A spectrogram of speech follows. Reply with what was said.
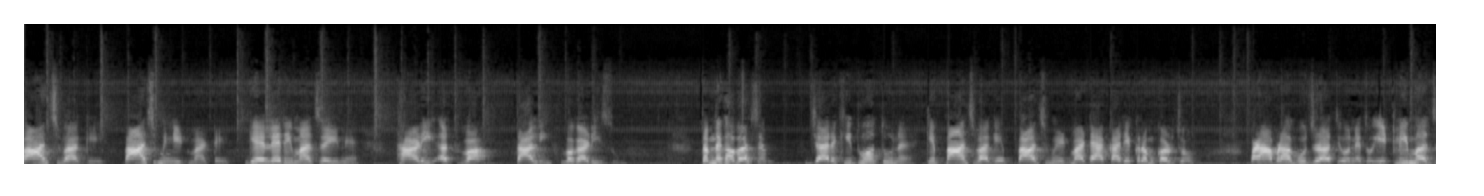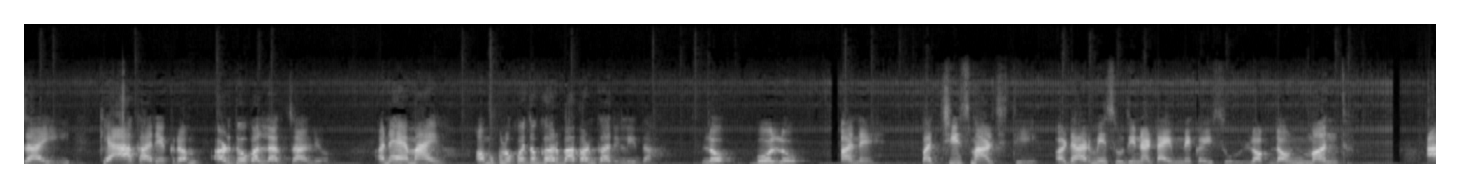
પાંચ વાગે પાંચ મિનિટ માટે ગેલેરીમાં જઈને થાળી અથવા તાલી વગાડીશું. તમને ખબર છે, જ્યારે કીધું હતું ને કે પાંચ વાગે પાંચ મિનિટ માટે આ કાર્યક્રમ કરજો, પણ આપણા ગુજરાતીઓને તો એટલી મજા આવી કે આ કાર્યક્રમ અડધો કલાક ચાલ્યો. અને એમાંય અમુક લોકોએ તો ગરબા પણ કરી લીધા. લો, બોલો અને પચીસ માર્ચથી અઢાર મે સુધીના ટાઈમને કહીશું લોકડાઉન મંથ આ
